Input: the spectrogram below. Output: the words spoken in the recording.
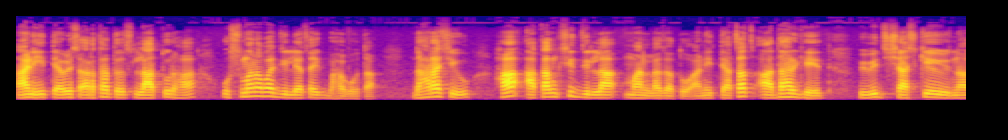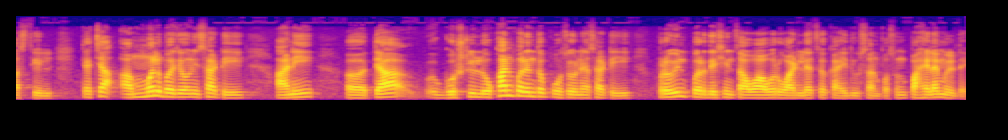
आणि त्यावेळेस अर्थातच लातूर हा उस्मानाबाद जिल्ह्याचा एक भाग होता. धाराशिव हा आकांक्षित जिल्हा मानला जातो आणि त्याचाच आधार घेत विविध शासकीय योजना असतील त्याच्या अंमलबजावणीसाठी आणि त्या गोष्टी लोकांपर्यंत पोहोचवण्यासाठी प्रवीण परदेशींचा वावर वाढल्याचं काही दिवसांपासून पाहायला मिळते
